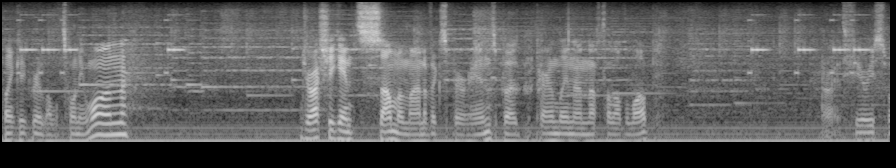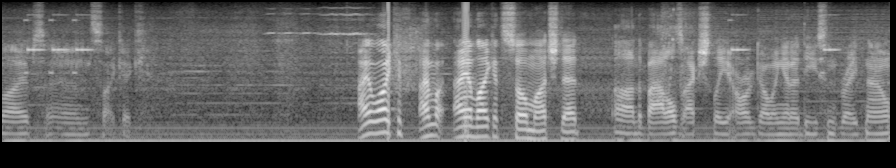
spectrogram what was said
Plinkett Grid level 21. Jirachi gained some amount of experience, but apparently not enough to level up. Alright, Fury Swipes and Psychic. I like it. I, li I like it so much that uh, the battles actually are going at a decent rate now.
